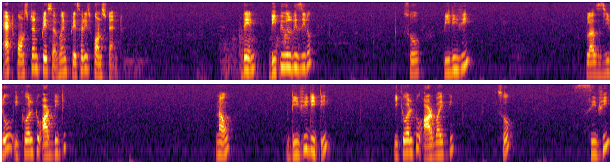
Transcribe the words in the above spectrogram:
at constant pressure when pressure is constant then dp will be 0 so PdV plus 0 equal to RDT. Now dV dt equal to R by P. So CV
